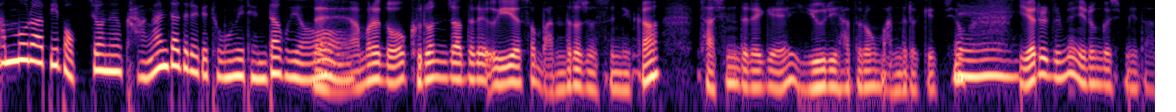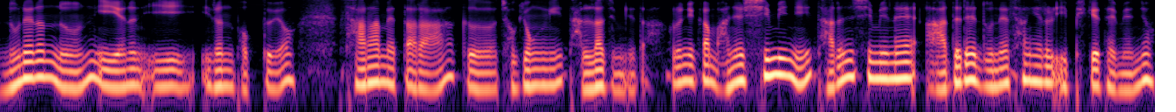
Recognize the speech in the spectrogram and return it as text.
함무라비 법전은 강한 자들에게 도움이 된다고요. 네, 아무래도 그런 자들에 의해서 만들어졌으니까 자신들에게 유리하도록 만들었겠죠. 네. 예를 들면 이런 것입니다. 눈에는 눈, 이에는 이 이런 법도요. 사람에 따라 그 적용이 달라집니다. 그러니까 만일 시민이 다른 시민의 아들의 눈에 상해를 입히게 되면요.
